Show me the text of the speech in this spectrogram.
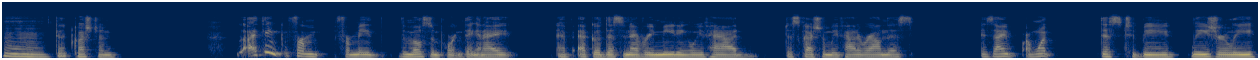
Hmm, good question. I think for for me, the most important thing, and I have echoed this in every meeting we've had, discussion we've had around this, is I, I want this to be leisurely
